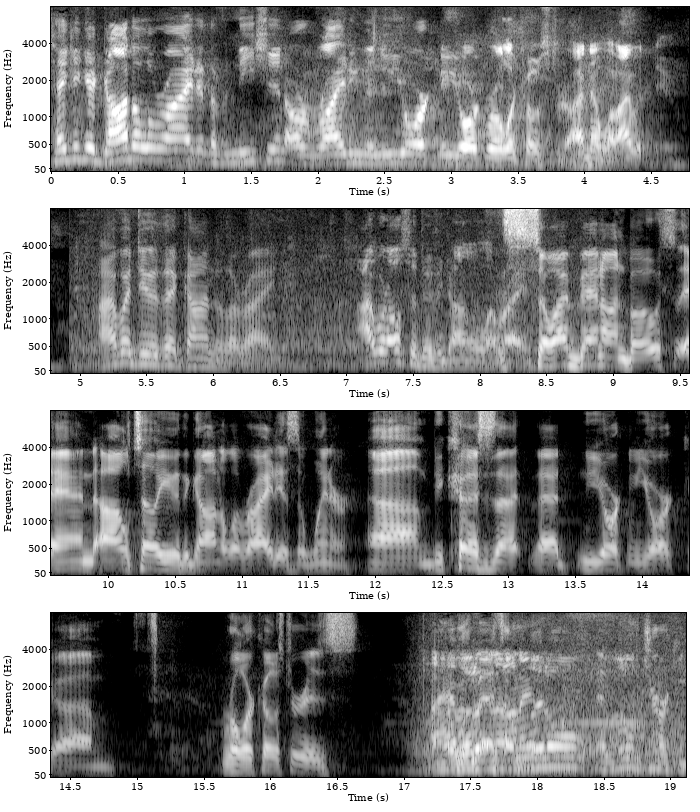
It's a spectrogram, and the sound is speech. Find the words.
Taking a gondola ride at the Venetian or riding the New York, New York roller coaster. I know what I would do. I would do the gondola ride. I would also do the gondola ride. So I've been on both, and I'll tell you, the gondola ride is a winner um, because that, that New York, New York um, roller coaster is I a haven't little, been on a it. little, a little jerky.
